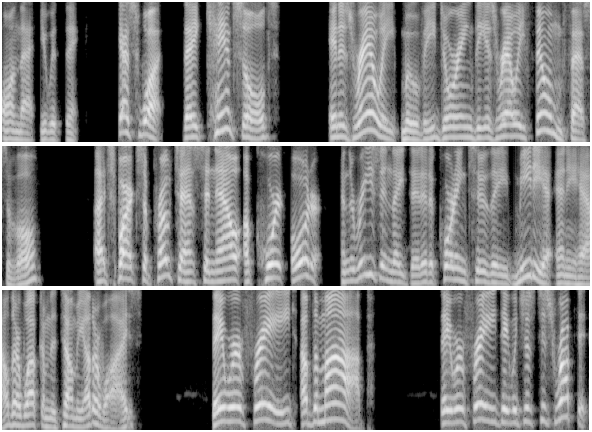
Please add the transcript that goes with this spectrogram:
on that, you would think. Guess what? They canceled an Israeli movie during the Israeli Film Festival. Uh, it sparks a protest and now a court order. And the reason they did it, according to the media, anyhow, they're welcome to tell me otherwise. They were afraid of the mob. They were afraid they would just disrupt it.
